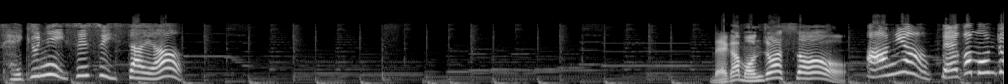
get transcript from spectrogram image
세균이 있을 수 있어요. 내가 먼저 왔어. 아니야, 내가 먼저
